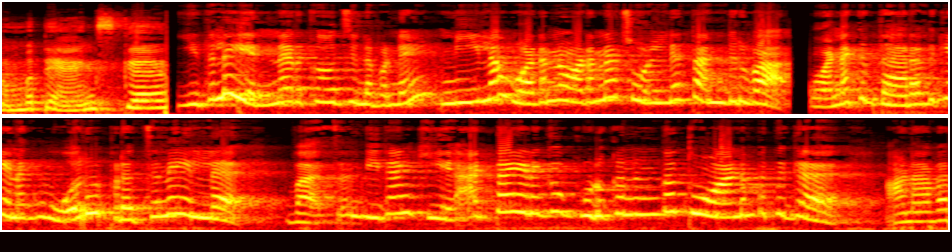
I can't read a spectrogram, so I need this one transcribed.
ரொம்ப தேங்க்ஸ்க்க. இதுல என்ன இருக்கு சின்ன பண்ணே? நீலாம் உடனே உடனே சொல்லி தந்துருவா. உனக்கு தரதுக்கு எனக்கு ஒரு பிரச்சனை இல்ல. வசந்தி தான் கேட்டா எனக்கு கொடுக்கணும்னு தோணுதுங்க ஆனா அவ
